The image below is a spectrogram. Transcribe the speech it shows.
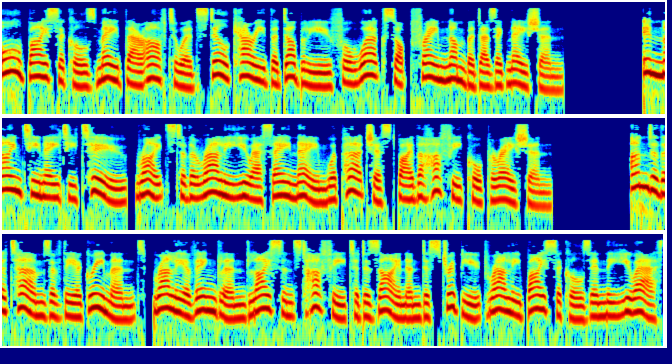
all bicycles made there afterward still carried the W for Worksop frame number designation. In 1982, rights to the Raleigh USA name were purchased by the Huffy Corporation. Under the terms of the agreement, Raleigh of England licensed Huffy to design and distribute Raleigh bicycles in the US,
